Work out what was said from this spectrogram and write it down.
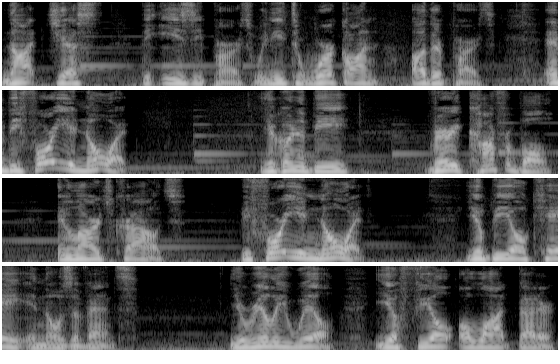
not just the easy parts. We need to work on other parts. And before you know it, you're going to be very comfortable in large crowds. Before you know it, you'll be okay in those events. You really will. You'll feel a lot better.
